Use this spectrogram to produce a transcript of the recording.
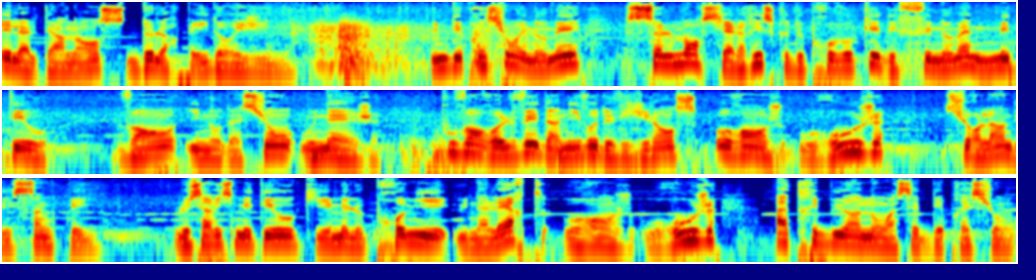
et l'alternance de leur pays d'origine. Une dépression est nommée seulement si elle risque de provoquer des phénomènes météo, vent, inondation ou neige, pouvant relever d'un niveau de vigilance orange ou rouge sur l'un des cinq pays. Le service météo qui émet le premier une alerte, orange ou rouge, attribue un nom à cette dépression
